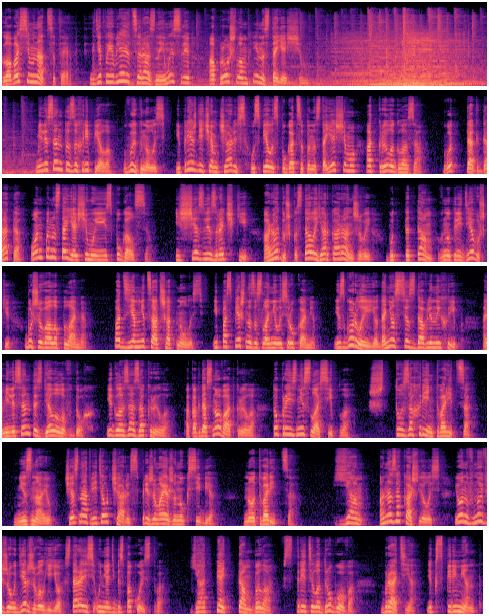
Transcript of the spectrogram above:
Глава 17, где появляются разные мысли о прошлом и настоящем. Мелисента захрипела, выгнулась, и прежде чем Чарльз успел испугаться по-настоящему, открыла глаза. Вот тогда-то он по-настоящему и испугался. Исчезли зрачки, а радужка стала ярко-оранжевой, будто там, внутри девушки, бушевало пламя. Подземница отшатнулась и поспешно заслонилась руками. Из горла ее донесся сдавленный хрип, а Мелисента сделала вдох и глаза закрыла, а когда снова открыла, то произнесла сипло. «Что за хрень творится?» «Не знаю», — честно ответил Чарльз, прижимая жену к себе. «Но творится». «Я...» Она закашлялась, и он вновь же удерживал ее, стараясь унять беспокойство. «Я опять там была, встретила другого. Братья, эксперимент».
